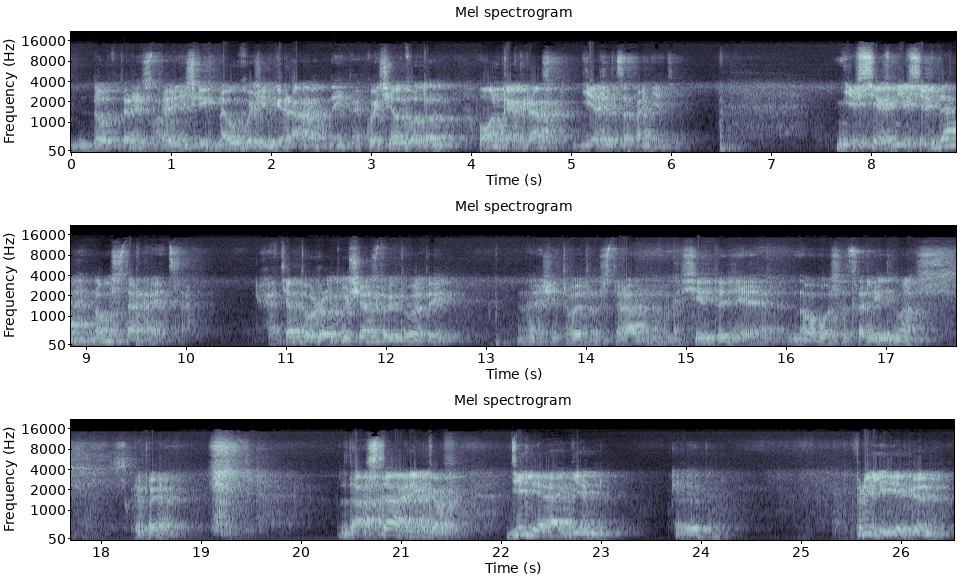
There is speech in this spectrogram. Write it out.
доктор исторических наук, очень грамотный такой человек. Вот он, он как раз держится понятий. Не всех, не всегда, но старается. Хотя тоже вот участвует в этой, значит, в этом странном синтезе нового социализма с, КПРФ. Да, Стариков, Делягин, Прилепин. Прилепин.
